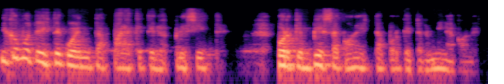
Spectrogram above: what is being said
¿Y cómo te diste cuenta? Para que te lo explicite. Porque empieza con esta, porque termina con esta.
